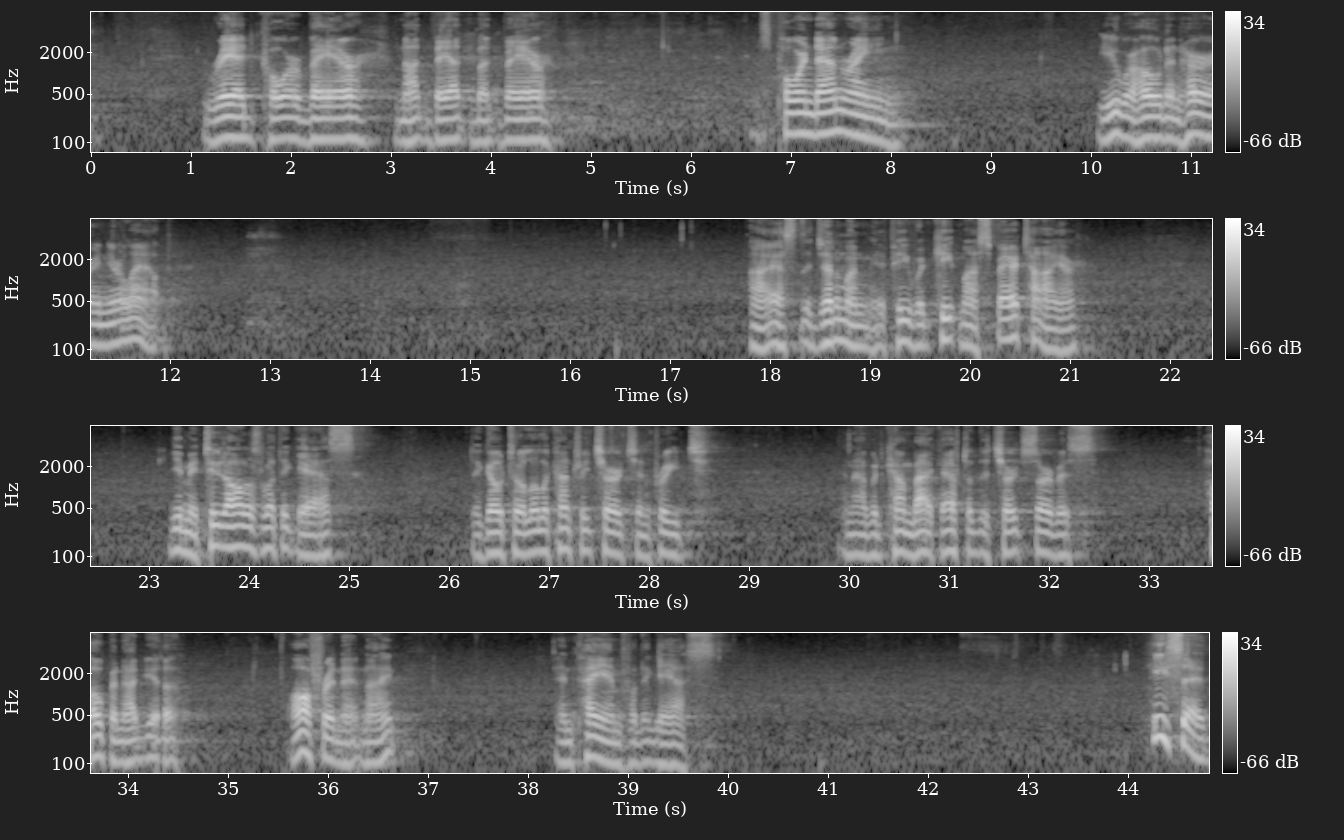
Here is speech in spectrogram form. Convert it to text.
red Corvair, not vet, but bear. It was pouring down rain. You were holding her in your lap. I asked the gentleman if he would keep my spare tire, give me $2 worth of gas to go to a little country church and preach. And I would come back after the church service hoping I'd get a offering that night and pay him for the gas. He said,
